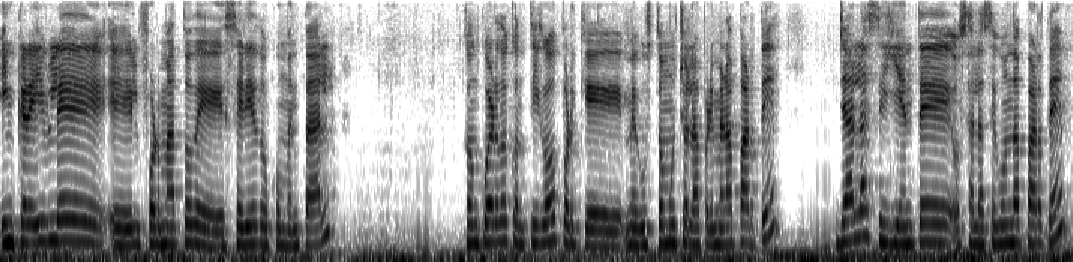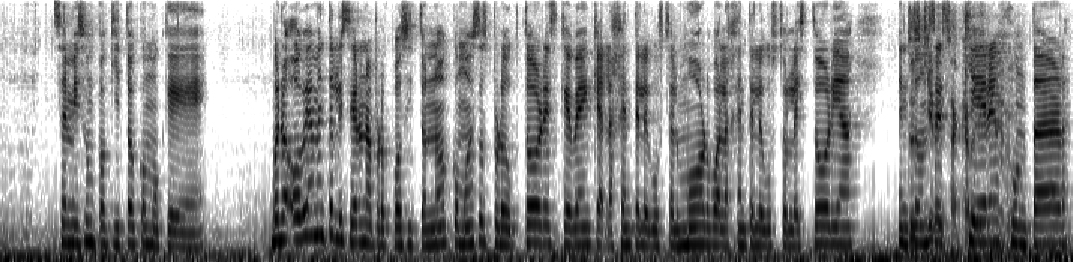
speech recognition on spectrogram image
increíble el formato de serie documental. Concuerdo contigo porque me gustó mucho la primera parte. Ya la siguiente, o sea, la segunda parte, se me hizo un poquito como que bueno, obviamente lo hicieron a propósito, ¿no? Como esos productores que ven que a la gente le gusta el morbo, a la gente le gustó la historia. Entonces quieren Entonces, juntar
